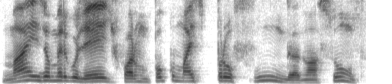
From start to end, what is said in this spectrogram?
Mas eu mergulhei de forma um pouco mais profunda no assunto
